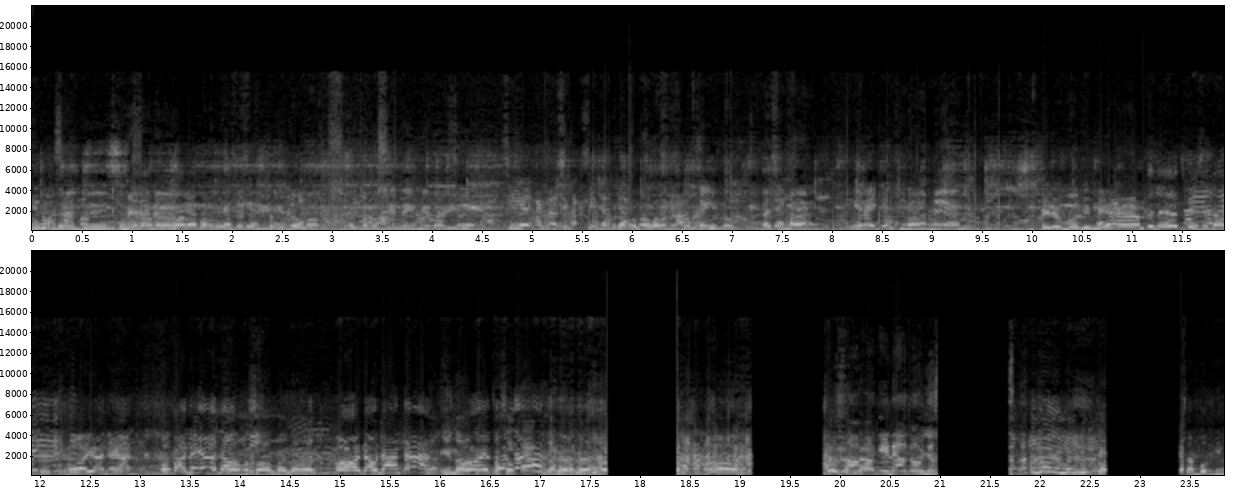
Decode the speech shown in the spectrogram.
Sino kasama mo? Wala pa po kasi siyang tulog. At saka si Nay Miray. Si, si, ano, si Maxine Wala pa po kasi okay. tulog. Ay, si Ma. Miray din. Si Ma, yan. Mo mabimili. Hello. Tilet, face natin. Oh, ayan, ayan. O, paano yan? Oh, Sama-sama lahat. oh naunahan ka. Ang inagaw Oh, ko sa taas. Sama ang inagaw niya. Sabog din.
